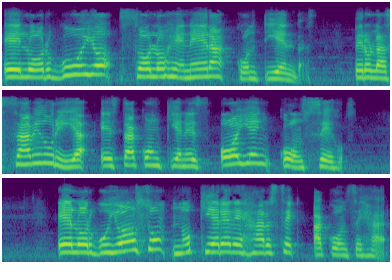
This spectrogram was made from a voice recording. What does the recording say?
El orgullo solo genera contiendas, pero la sabiduría está con quienes oyen consejos. El orgulloso no quiere dejarse aconsejar.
